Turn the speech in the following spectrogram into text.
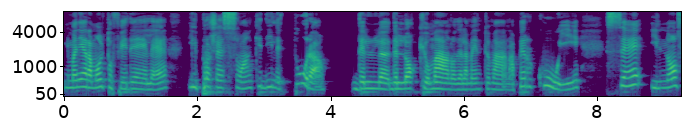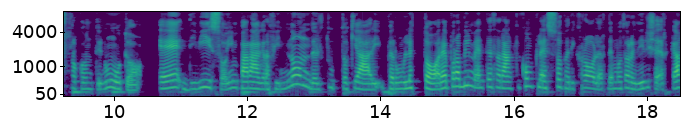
in maniera molto fedele il processo anche di lettura del, dell'occhio umano, della mente umana, per cui se il nostro contenuto è diviso in paragrafi non del tutto chiari per un lettore, probabilmente sarà anche complesso per i crawler dei motori di ricerca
